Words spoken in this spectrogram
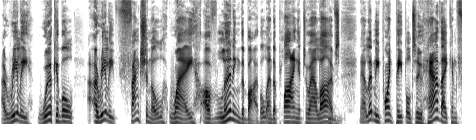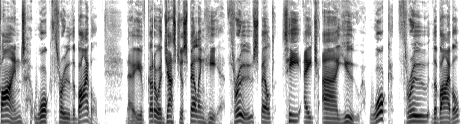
a really workable, a really functional way of learning the Bible and applying it to our lives. Mm. Now, let me point people to how they can find Walk Thru the Bible. Now, you've got to adjust your spelling here. Through, spelt T H R U. Walk Thru the Bible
